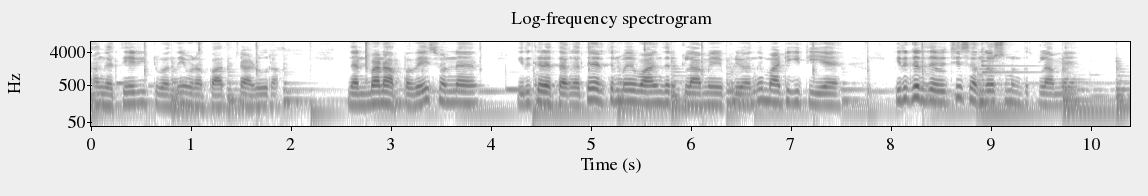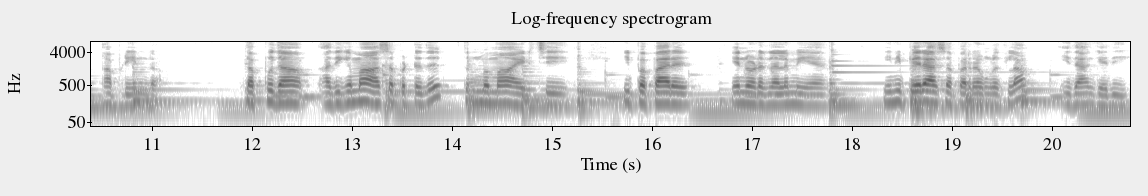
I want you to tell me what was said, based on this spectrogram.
அங்கே தேடிட்டு வந்து இவனை பார்த்துட்டு அழுகுறான். நண்பா நான் அப்போவே சொன்னேன் இருக்கிற தங்கத்தை எடுத்துன்னு போய் வாழ்ந்துருக்கலாமே இப்படி வந்து மாட்டிக்கிட்டியே இருக்கிறத வச்சு சந்தோஷம் இருந்துருக்கலாமே அப்படின்றான். தப்பு தான். அதிகமாக ஆசைப்பட்டது துன்பமாக ஆயிடுச்சு. இப்போ பாரு என்னோட நிலைமையை. இனி பேராசைப்படுறவங்களுக்கெல்லாம் இதான் கதி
